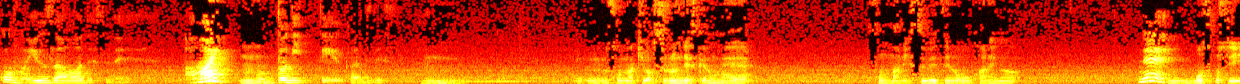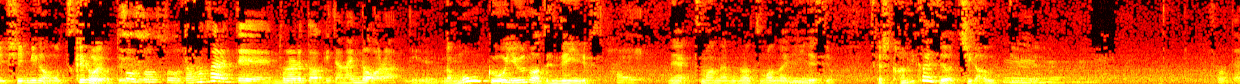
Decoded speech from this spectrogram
今のユーザーはですね甘い、うん。本当にっていう感じですうん。うん。そんな気はするんですけどね、そんなに全てのお金が、ね。うん、もう少し審美眼をつけろよという。そうそうそう。騙されて取られたわけじゃないんだからっていう、だから文句を言うのは全然いいです、はい。ね、つまんないものはつまんないでいいですよ、しかし金返せは違うってうんいうね、そうだ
